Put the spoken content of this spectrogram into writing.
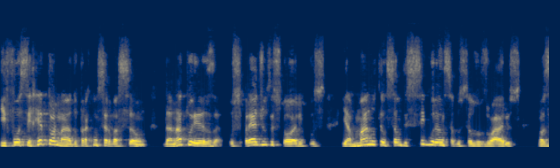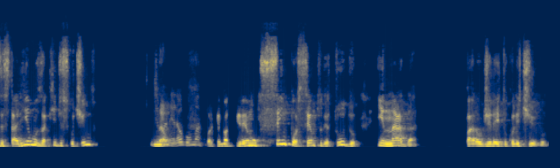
e fosse retornado para a conservação da natureza, os prédios históricos e a manutenção de segurança dos seus usuários, nós estaríamos aqui discutindo? De Não, maneira alguma. Porque nós queremos 100% de tudo e nada para o direito coletivo.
